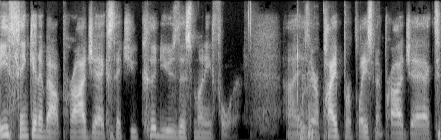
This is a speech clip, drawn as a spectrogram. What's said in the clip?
be thinking about projects that you could use this money for. Uh, is there a pipe replacement project?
